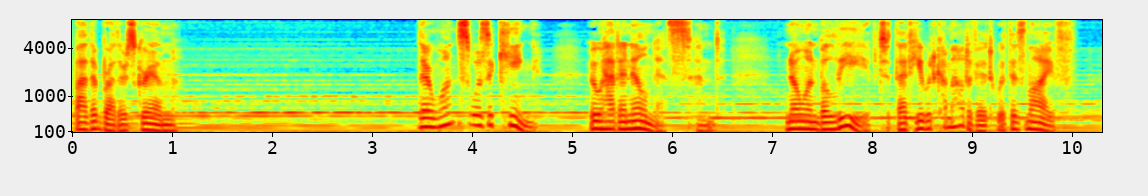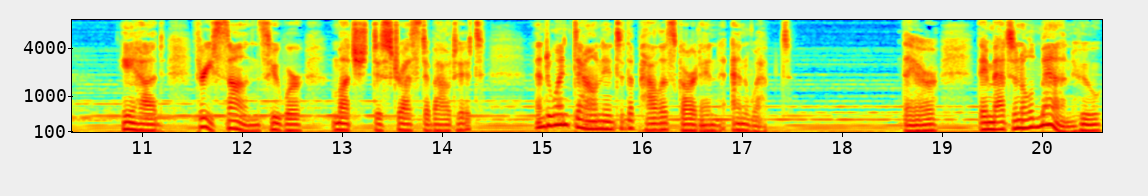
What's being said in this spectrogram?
by the Brothers Grimm. There once was a king who had an illness and no one believed that he would come out of it with his life. He had three sons who were much distressed about it and went down into the palace garden and wept. There, they met an old man who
